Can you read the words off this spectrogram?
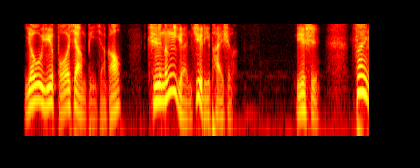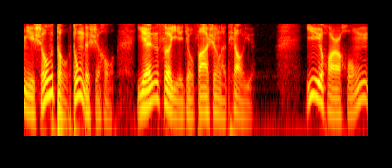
由于佛像比较高，只能远距离拍摄，于是，在你手抖动的时候，颜色也就发生了跳跃，一会儿红，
